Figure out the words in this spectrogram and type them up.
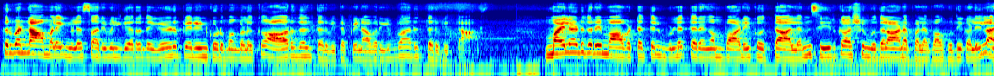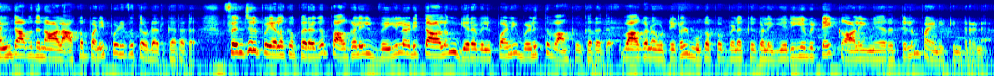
திருவண்ணாமலை நிலச்சரிவில் இறந்த ஏழு பேரின் குடும்பங்களுக்கு ஆறுதல் தெரிவித்த பின் அவர் இவ்வாறு தெரிவித்தார். மயிலாடுதுறை மாவட்டத்தில் உள்ள தெரங்கம்பாடி கொத்தாலம் சீர்காழி முதலான பல பகுதிகளில் ஐந்தாவது நாளாக பனிப்பொழிவு தொடர்கிறது. பெஞ்சல் புயலுக்கு பிறகு பகலில் வெயில் அடித்தாலும் இரவில் பனி வெளுத்து வாங்குகிறது. வாகன ஓட்டிகள் முகப்பு விளக்குகளை எரியவிட்டே காலை நேரத்திலும் பயணிக்கின்றனர்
